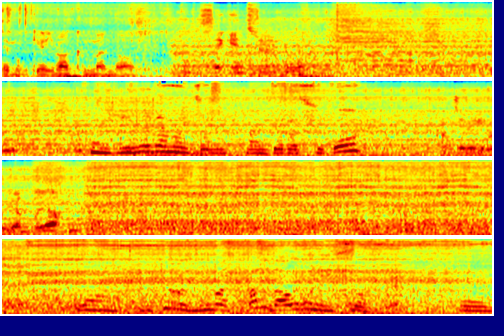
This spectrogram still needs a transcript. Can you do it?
해볼게요. 이만큼만 넣어서. 세게 틀고 공기 흐름을 좀 만들어주고 강제력이 올렸고요. 와, 밑으로 뭔가 빠져나오고는 있어. 어.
